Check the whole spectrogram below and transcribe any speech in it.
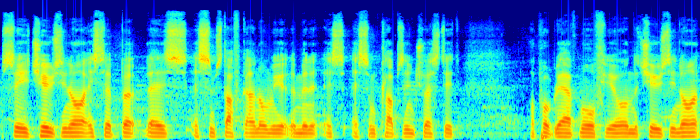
see you Tuesday night." He said, "But there's there's some stuff going on with you at the minute. There's, there's some clubs interested. I'll probably have more for you on the Tuesday night."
